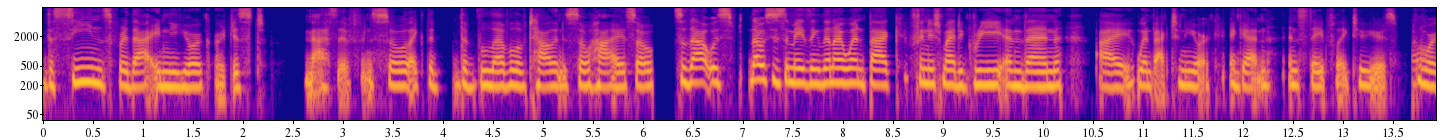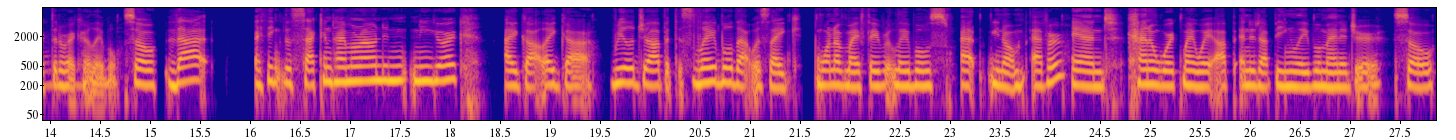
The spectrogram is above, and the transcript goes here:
the scenes for that in New York are just massive. And so like the the level of talent is so high. So so that was that was just amazing. Then i went back finished my degree and then i went back to new york again and stayed for like two years and worked at a record label. So that i think the second time around in new york i got like a real job at this label that was like one of my favorite labels at you know ever and kind of worked my way up ended up being label manager. So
